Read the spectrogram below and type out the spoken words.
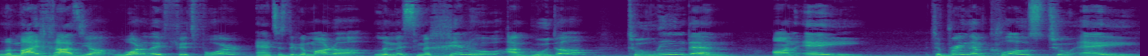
Lemai chazia. What are they fit for? Answers the Gemara. Lemismechinhu aguda to lean them on a to bring them close to a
